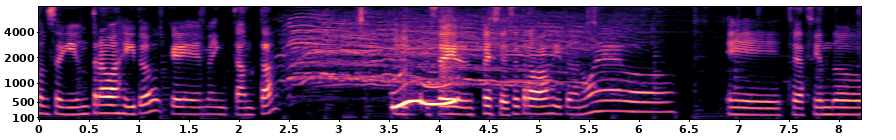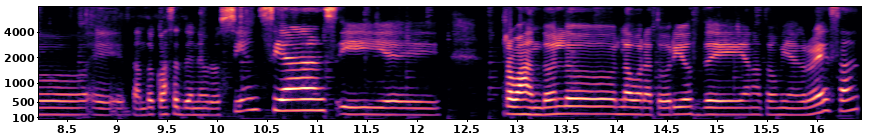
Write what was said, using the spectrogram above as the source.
conseguí un trabajito que me encanta. Y empecé, empecé ese trabajito nuevo. Eh, estoy haciendo, eh, dando clases de neurociencias y eh, trabajando en los laboratorios de anatomía gruesa.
